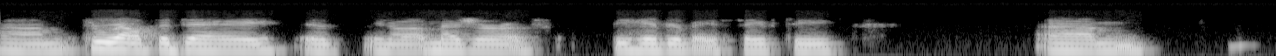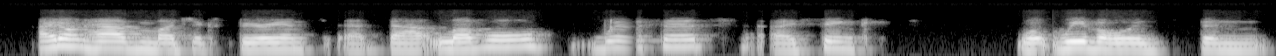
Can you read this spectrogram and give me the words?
um, throughout the day is you know a measure of behavior-based safety. Um, i don't have much experience at that level with it. I think what we've always been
